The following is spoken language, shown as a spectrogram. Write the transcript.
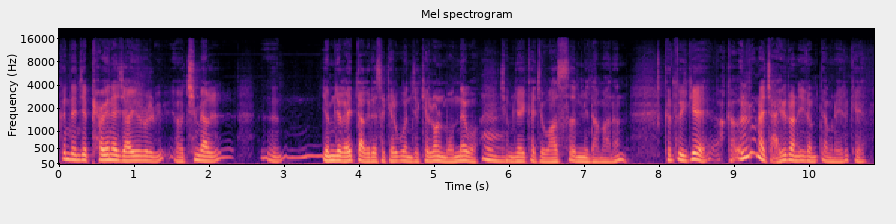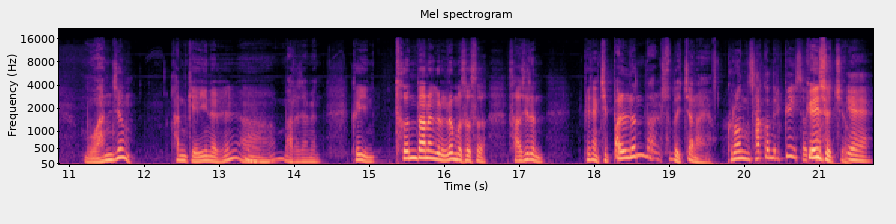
근데 이제 표현의 자유를 어, 침해할 어, 염려가 있다 그래서 결국은 이제 결론을 못 내고 음. 지금 여기까지 왔습니다만은 그래도 이게 아까 언론의 자유라는 이름 때문에 이렇게 무한정 한 개인을 어, 음. 말하자면 거의 턴다는 걸 넘어서서 사실은 그냥 짓밟는다 할 수도 있잖아요. 그런 사건들이 꽤 있었죠. 꽤 있었죠. 예.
